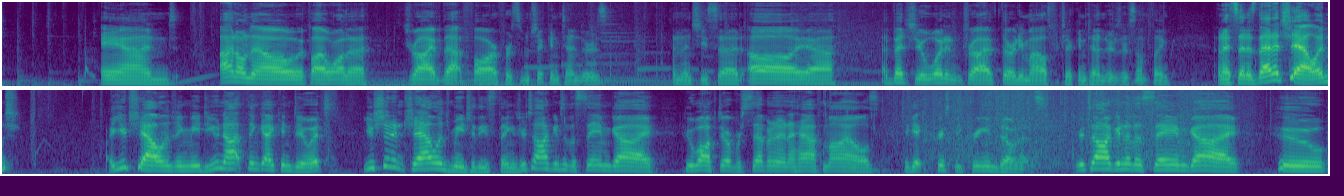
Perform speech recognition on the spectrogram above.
And I don't know if I want to drive that far for some chicken tenders. And then she said, oh, yeah, I bet you wouldn't drive 30 miles for chicken tenders or something. And I said, is that a challenge? Are you challenging me? Do you not think I can do it? You shouldn't challenge me to these things. You're talking to the same guy who walked over seven and a half miles to get Krispy Kreme donuts. You're talking to the same guy who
